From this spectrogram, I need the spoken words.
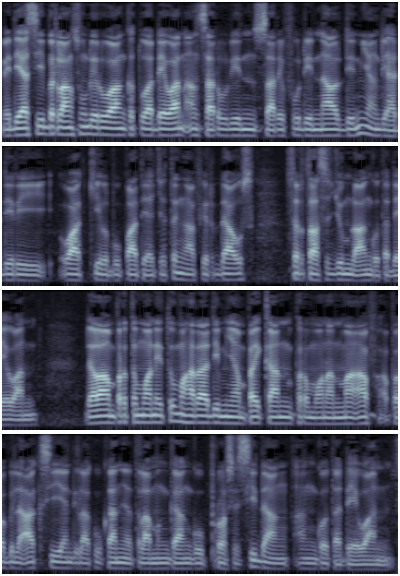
Mediasi berlangsung di ruang Ketua Dewan Ansarudin Sarifudin Naldin yang dihadiri Wakil Bupati Aceh Tengah Firdaus serta sejumlah anggota Dewan. Dalam pertemuan itu Maharadi menyampaikan permohonan maaf apabila aksi yang dilakukannya telah mengganggu proses sidang anggota Dewan.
